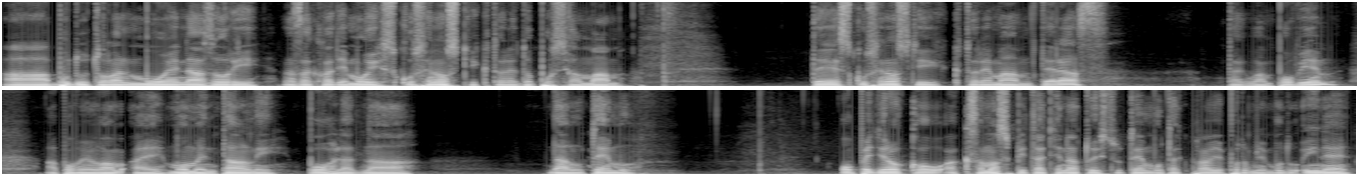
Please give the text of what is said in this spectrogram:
A budú to len moje názory na základe mojich skúseností, ktoré doposiaľ mám. Tie skúsenosti, ktoré mám teraz, tak vám poviem a poviem vám aj momentálny pohľad na danú tému. O 5 rokov, ak sa ma spýtate na tú istú tému, tak pravdepodobne budú iné,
